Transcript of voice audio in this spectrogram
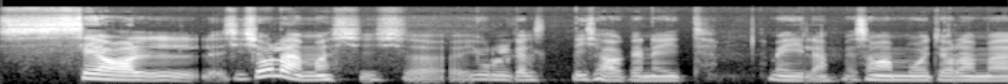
seal siis olemas, siis julgelt lisage neid meile ja samamoodi oleme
